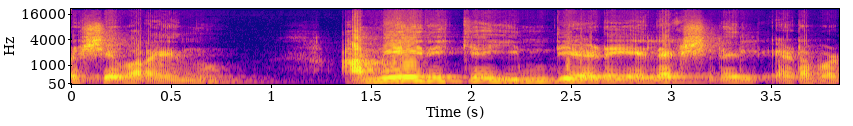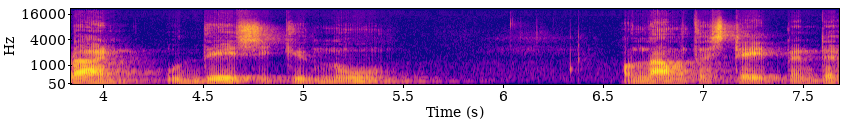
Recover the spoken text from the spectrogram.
റഷ്യ പറയുന്നു അമേരിക്ക ഇന്ത്യയുടെ ഇലക്ഷനിൽ ഇടപെടാൻ ഉദ്ദേശിക്കുന്നു. ഒന്നാമത്തെ സ്റ്റേറ്റ്മെന്റ്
